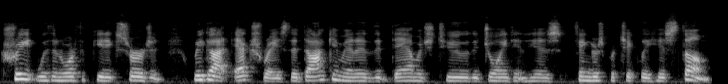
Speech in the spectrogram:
treat with an orthopedic surgeon. We got x rays that documented the damage to the joint in his fingers, particularly his thumb.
